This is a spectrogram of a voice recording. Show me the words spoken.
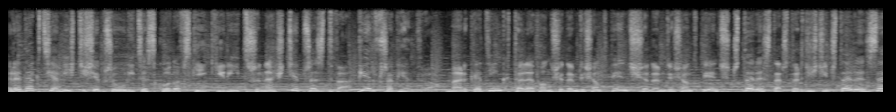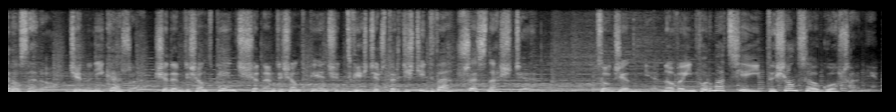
Redakcja mieści się przy ulicy Skłodowskiej Curie 13 przez 2, pierwsze piętro. Marketing, telefon 75 75 444 00. Dziennikarze 75 75 242 16. Codziennie nowe informacje i tysiące ogłoszeń.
